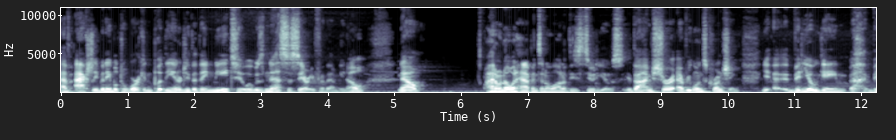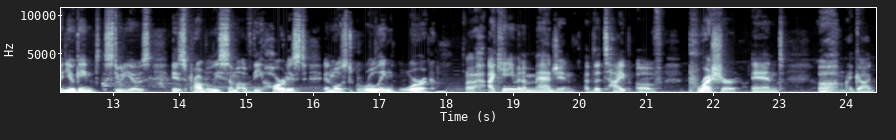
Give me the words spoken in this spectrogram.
have actually been able to work and put the energy that they need to. It was necessary for them, you know? Now, I don't know what happens in a lot of these studios. I'm sure everyone's crunching. Video game, video game studios is probably some of the hardest and most grueling work. Uh, I can't even imagine the type of pressure and oh my god,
